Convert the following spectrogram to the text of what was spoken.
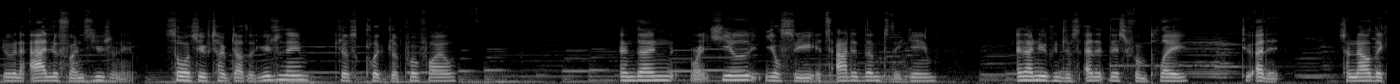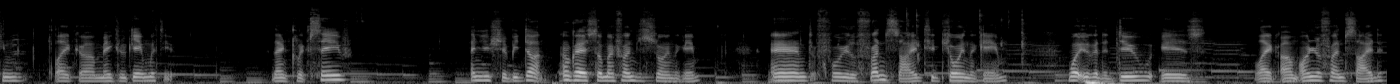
you're gonna add your friend's username. So once you've typed out the username, just click the profile. And then right here, you'll see it's added them to the game. And then you can just edit this from play to edit. So now they can like uh, make your game with you then click save, and you should be done. Okay, so my friend just joined the game, and for your friend side to join the game, what you're gonna do is, like, um, on your friend side,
